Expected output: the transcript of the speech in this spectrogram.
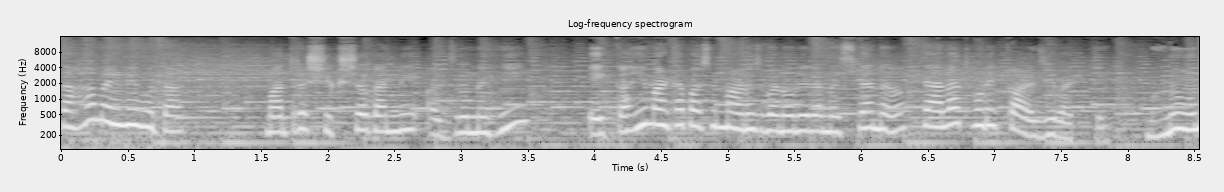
सहा महिने होतात. मात्र शिक्षकांनी अजूनही एकाही माठापासून माणूस बनवलेला नसल्यानं त्याला थोडी काळजी वाटते. म्हणून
